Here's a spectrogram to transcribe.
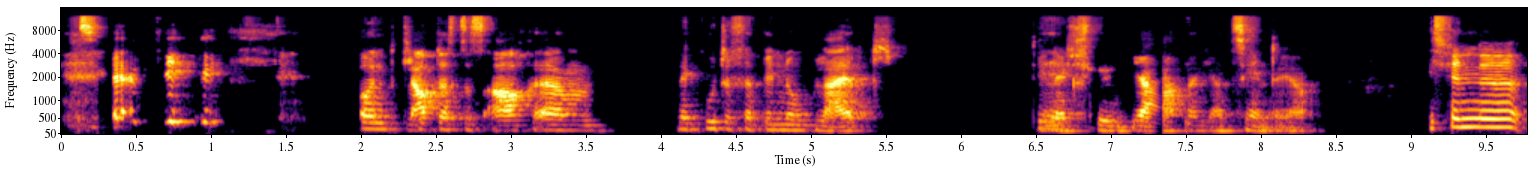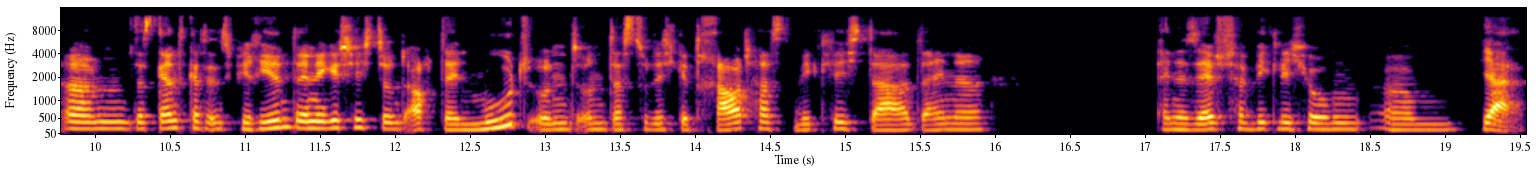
und glaube, dass das auch ähm, eine gute Verbindung bleibt. Die ja, nächsten Jahre, Jahrzehnte, ja. Ich finde ähm, das ganz, ganz inspirierend, deine Geschichte und auch dein Mut und, und dass du dich getraut hast, wirklich da deine, deine Selbstverwirklichung ähm, ja,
